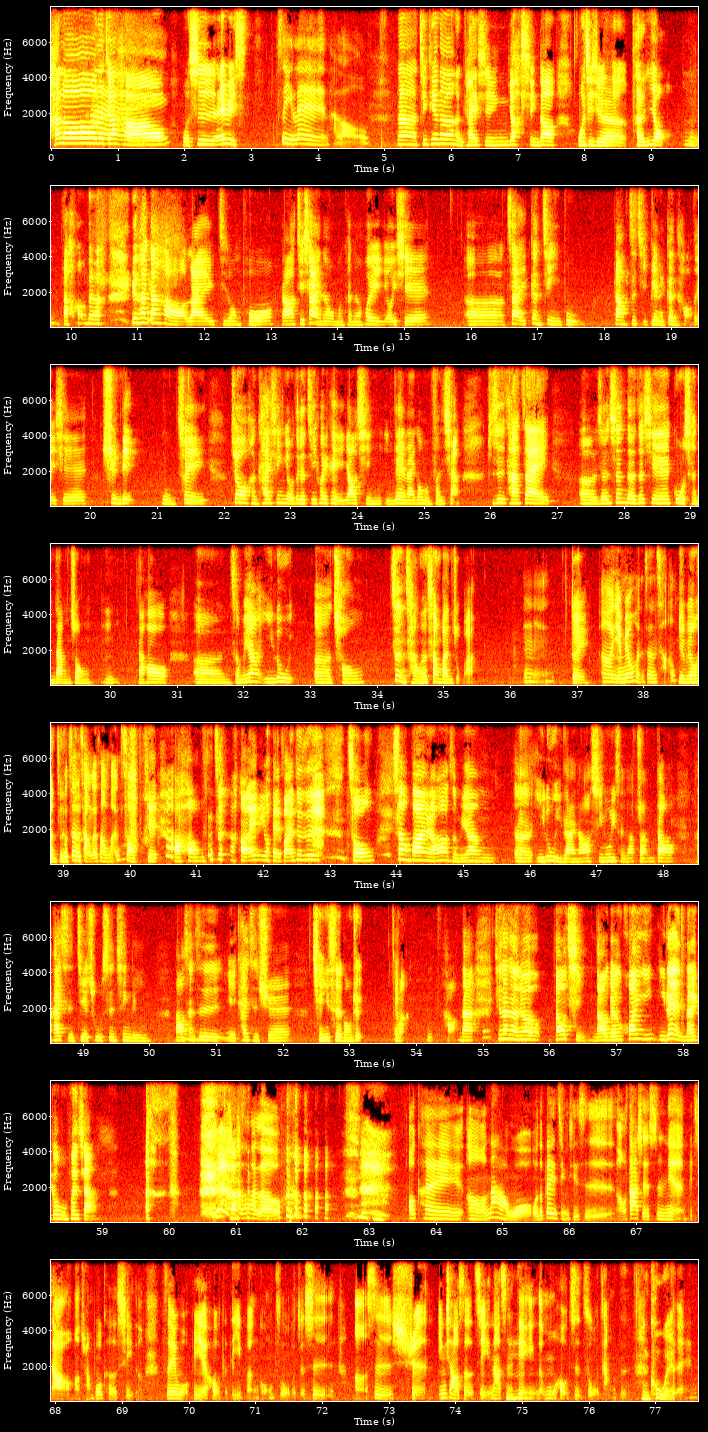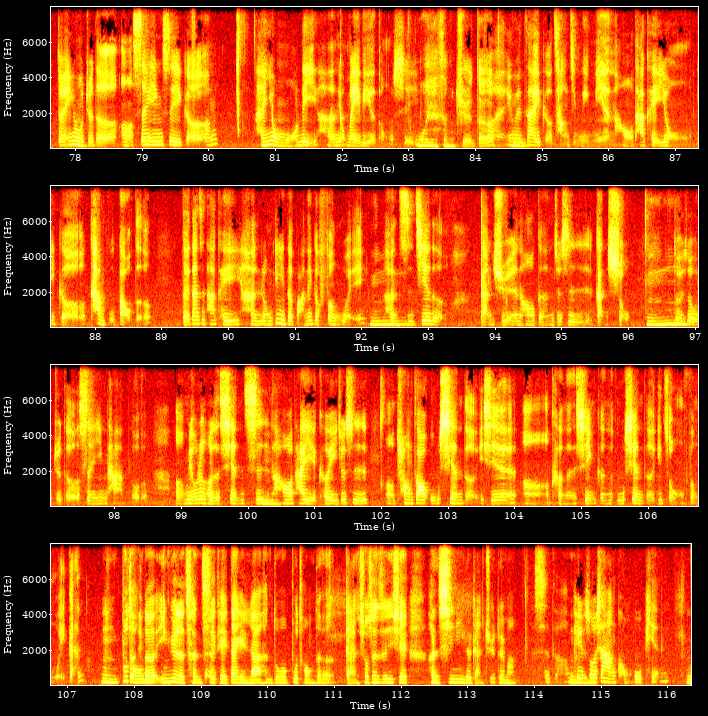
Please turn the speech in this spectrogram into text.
Hello，大家好，我是 Aris，我是 Elaine。Hello，那今天呢，很开心邀请到我姐姐的朋友，嗯，然后呢，因为她刚好来吉隆坡，然后接下来呢，我们可能会有一些呃，再更进一步让自己变得更好的一些训练，嗯，所以就很开心有这个机会可以邀请 Elaine 来跟我们分享，就是她在。呃，人生的这些过程当中，嗯，然后，呃，怎么样一路，呃，从正常的上班族吧，嗯，对，嗯、呃，也没有很正常，也没有很正常，不正常的上班族。OK，好 好不正好，Anyway，反正就是从上班，然后怎么样，呃，一路以来，然后心路历程要转到他开始接触身心灵，然后甚至也开始学潜意识的工具，对吗？嗯，好，那现在呢就。邀请，然后跟欢迎 Elaine 来跟我们分享。Hello，Hello。OK，嗯，那我我的背景其实，我大学是念比较呃传播科系的，所以我毕业后的第一份工作就是呃是选音效设计，那是电影的幕后制作这样子，嗯、很酷哎、欸。对对，因为我觉得呃声音是一个。很有魔力、很有魅力的东西，我也这么觉得。对，因为在一个场景里面，嗯、然后他可以用一个看不到的，对，但是他可以很容易的把那个氛围，嗯，很直接的感觉，然后跟就是感受，嗯，对，所以我觉得声音它的呃没有任何的限制，嗯、然后它也可以就是呃创造无限的一些呃可能性跟无限的一种氛围感。嗯，不同的音乐的层次可以带给人家很多不同的感受，甚至一些很细腻的感觉，对吗？是的，比如说像恐怖片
